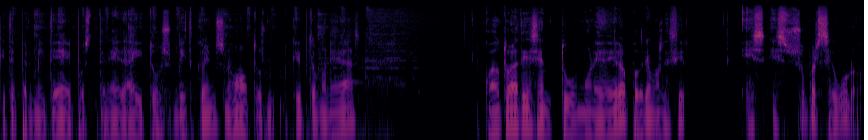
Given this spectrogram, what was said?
que te permite pues, tener ahí tus bitcoins ¿no? o tus criptomonedas, cuando tú la tienes en tu monedero, podríamos decir, es súper seguro.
